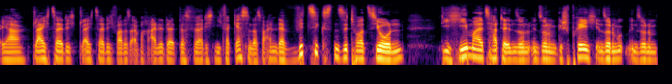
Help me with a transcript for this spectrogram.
äh, ja, gleichzeitig, gleichzeitig war das einfach eine der, das werde ich nie vergessen, das war eine der witzigsten Situationen, die ich jemals hatte in so, einem- in so einem Gespräch, in so einem, in so einem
